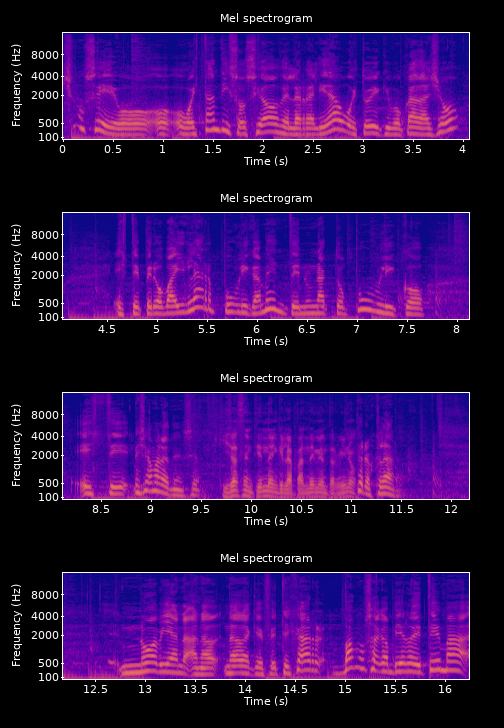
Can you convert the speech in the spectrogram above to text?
Yo no sé, o, están disociados de la realidad o estoy equivocada yo, este, pero bailar públicamente en un acto público este, me llama la atención. Quizás entiendan que la pandemia terminó. Pero claro no había nada que festejar. Vamos a cambiar de tema.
